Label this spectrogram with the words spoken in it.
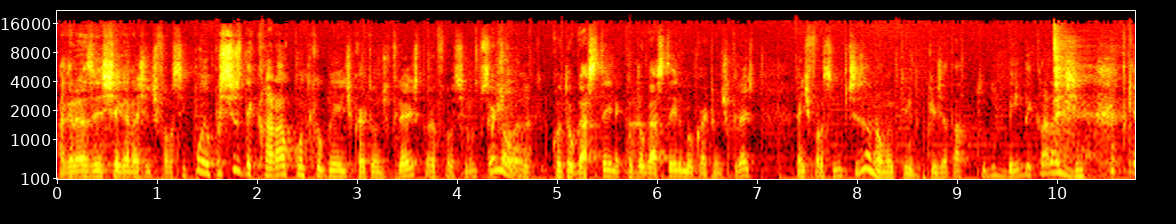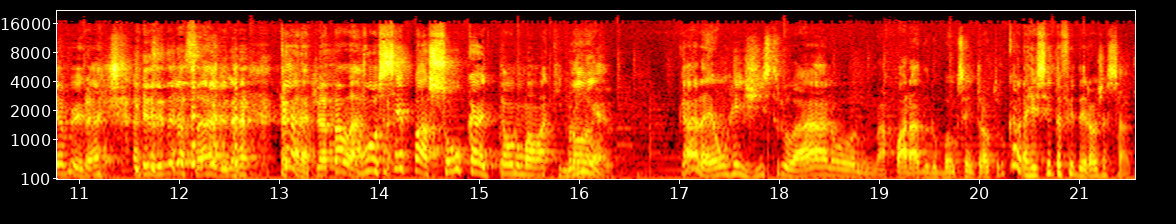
a galera às vezes chega na gente e fala assim, pô, eu preciso declarar o quanto que eu ganhei de cartão de crédito. Aí eu falo assim, não precisa gastou, não. né? Quanto eu gastei, né? Quanto eu gastei no meu cartão de crédito. A gente fala assim, não precisa não, meu querido, porque já tá tudo bem declaradinho. porque é verdade. A Receita já sabe, né? Cara, Já tá lá. você passou o cartão numa maquininha, Pronto. cara, é um registro lá no- na parada do Banco Central, tudo. Cara, a Receita Federal já sabe.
